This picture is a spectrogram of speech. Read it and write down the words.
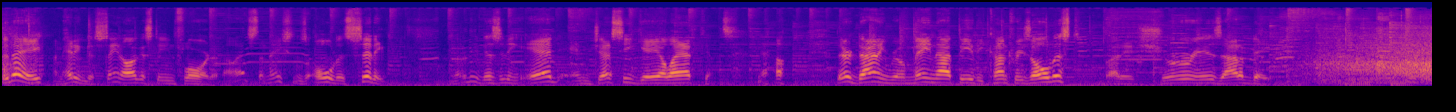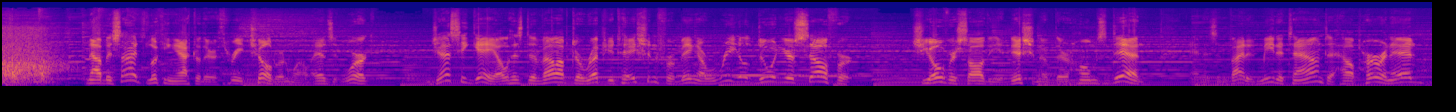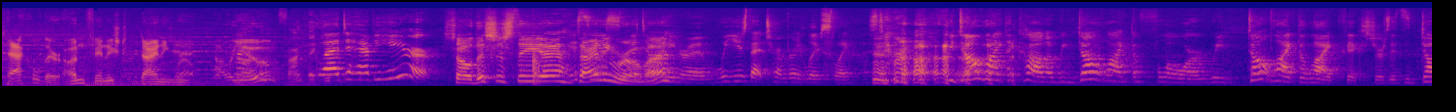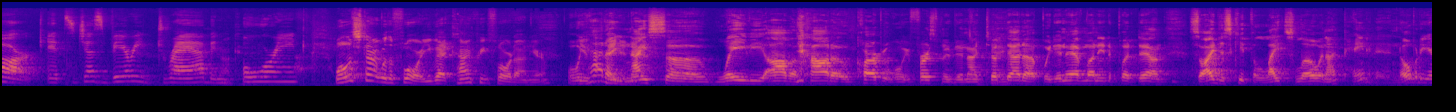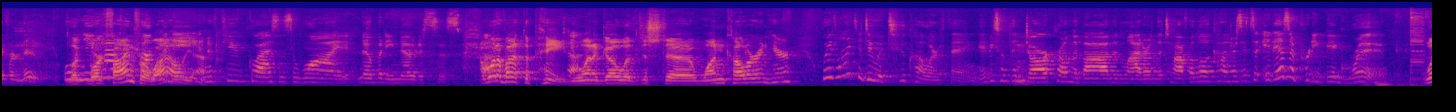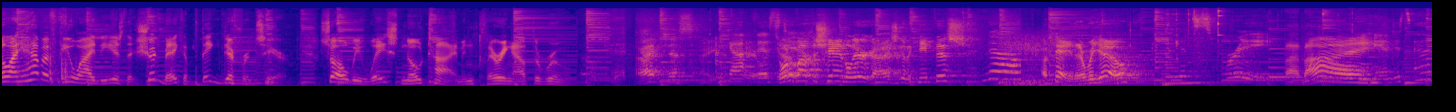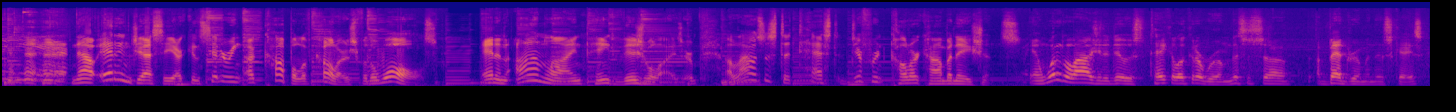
Today, I'm heading to St. Augustine, Florida. Now, that's the nation's oldest city. I'm going to be visiting Ed and Jessie Gale Atkins. Now, their dining room may not be the country's oldest, but it sure is out of date. Now, besides looking after their three children while Ed's at work, Jessie Gale has developed a reputation for being a real do it yourselfer. She oversaw the addition of their home's den and has invited me to town to help her and Ed tackle their unfinished dining room. How are you? Fine, thank Glad to have you here. So, this is the uh, This dining is room, the huh? dining room. We use that term very loosely. we don't like the color. We don't like the floor. We don't like the light fixtures. It's dark. It's just very drab and boring. Well, let's start with the floor. You've got concrete floor down here. Well, we You've had a nice uh, wavy avocado carpet when we first moved in. I took that up. We didn't have money to put down, so I just keep the lights low and I painted it, and nobody ever knew. Well, Look- worked fine for a while, company yeah. And a few glasses of wine, nobody notices. What about the paint? You want to go with just uh, one color in here? We'd like to do a two-color thing. Maybe Mm. something darker on the bottom and lighter on the top, or a little contrast. It's, it is a pretty big room. Well, I have a few ideas that should make a big difference here, so we waste no time in clearing out the room. Okay. All right, Jess. I got this. So what about the chandelier, guys? You gonna keep this? No, Okay, there we go. it's free. Bye-bye. And it's out of here. Now, Ed and Jesse are considering a couple of colors for the walls. And an online paint visualizer allows us to test different color combinations. And what it allows you to do is take a look at a room. This is a, a bedroom in this case,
